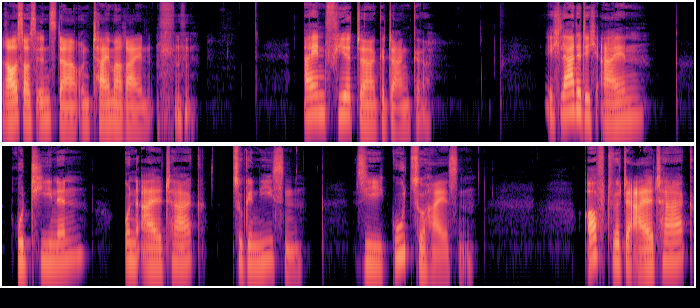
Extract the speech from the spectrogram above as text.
raus aus Insta und Timer rein. Ein vierter Gedanke. Ich lade dich ein, Routinen und Alltag zu genießen, sie gut zu heißen. Oft wird der Alltag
